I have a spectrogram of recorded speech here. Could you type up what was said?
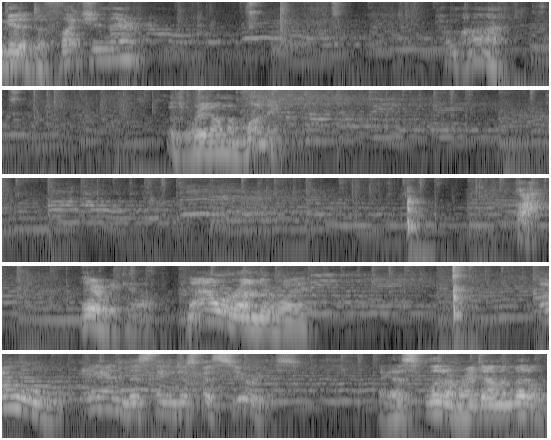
get a deflection there? Come on. It was right on the money. Ha! There we go. Now we're underway. Oh, and this thing just got serious. I gotta split them right down the middle.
